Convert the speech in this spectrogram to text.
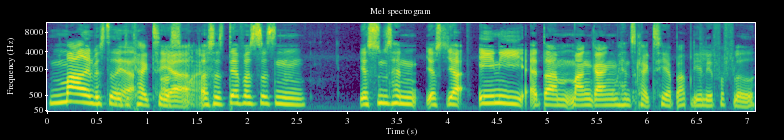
meget investeret ja, i Ja, de karakterer. Og så derfor så sådan, jeg synes, han, jeg, jeg er enig i, at der er mange gange, hans karakterer bare bliver lidt for flade.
